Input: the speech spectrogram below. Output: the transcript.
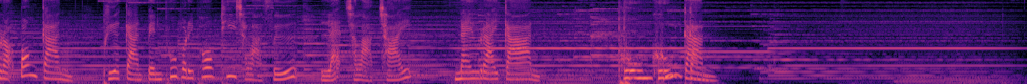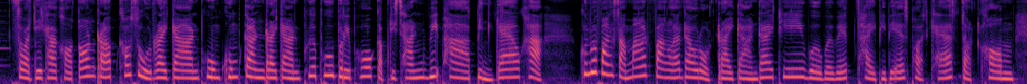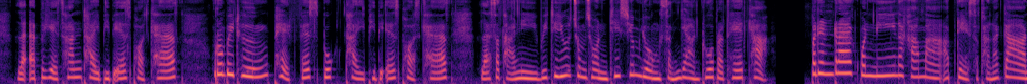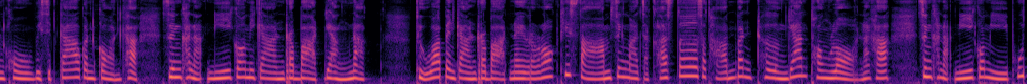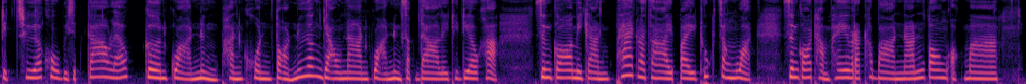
เกราะป้องกัน เพื่อการเป็นผู้บริโภคที่ฉลาดซื้อ และฉลาดใช้ ในรายการ ภูมิคุ้มกัน สวัสดีค่ะขอต้อนรับเข้าสู่รายการภูมิคุ้มกันรายการเพื่อผู้บริโภคกับดิฉัน วิภาปิ่นแก้วค่ะ คุณผู้ฟังสามารถฟังและดาวน์โหลดรายการได้ที่ www.thaipbspodcast.com และแอปพลิเคชัน Thai PBS Podcast รวมไปถึงเพจ Facebook Thai PBS Podcast และสถานีวิทยุชุมชนที่เชื่อมโยงสัญญาณทั่วประเทศค่ะ ประเด็นแรกวันนี้นะคะมาอัปเดตสถานการณ์โควิด -19 กันก่อนค่ะ ซึ่งขณะนี้ก็มีการระบาดอย่างหนัก ถือว่าเป็นการระบาดในระลอกที่ 3 ซึ่งมาจากคลัสเตอร์สถานบันเทิงย่านทองหล่อนะคะ ซึ่งขณะนี้ก็มีผู้ติดเชื้อโควิด -19 แล้ว เกินกว่า 1,000 คนต่อเนื่องยาวนานกว่า 1 สัปดาห์เลยทีเดียวค่ะ ซึ่งก็มีการแพร่กระจายไปทุกจังหวัด ซึ่งก็ทำให้รัฐบาลนั้นต้องออกมา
